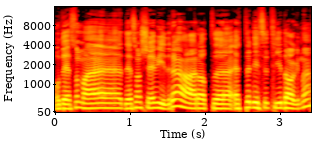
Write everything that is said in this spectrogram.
Og det som, er, det som skjer videre, er at eh, etter disse ti dagene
